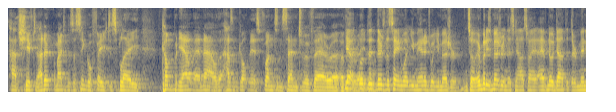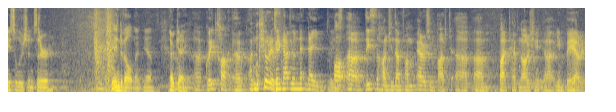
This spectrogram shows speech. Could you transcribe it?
has shifted. I don't imagine there's a single phage display company out there now that hasn't got this front and center of their uh, of yeah their well the, there's the saying what you manage what you measure and so everybody's measuring this now so I, I have no doubt that there are many solutions that are in development yeah Okay. Uh, great talk. Uh, I'm curious. Can you have your name, please? Oh, uh, this is Han Jun. I'm from Biot uh, um, Biotechnology uh, in Bay Area.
